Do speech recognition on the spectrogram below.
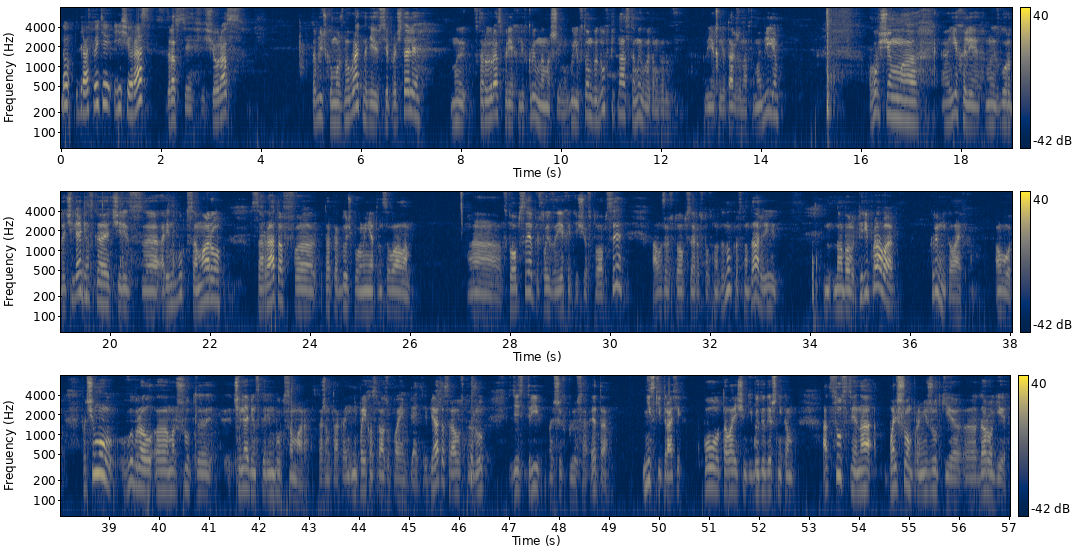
Ну, здравствуйте еще раз. Здравствуйте еще раз. Табличку можно убрать, надеюсь, все прочитали. Мы второй раз приехали в Крым на машине. Были в том году, в 15-м, и в этом году приехали также на автомобиле. В общем, э, ехали мы с города Челябинска через э, Оренбург, Самару, Саратов, э, так как дочка у меня танцевала в Туапсе, пришлось заехать еще в Туапсе, а уже с Туапсе Ростов-на-Дону, Краснодар и наоборот. Переправа Крым-Николаевка. А вот. Почему выбрал э, маршрут э, Челябинск-Оренбург-Самара, скажем так, а не поехал сразу по М5? Ребята, сразу скажу, здесь три больших плюса. Это низкий трафик по товарищам ГИБДДшникам, отсутствие на большом промежутке э, дороги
